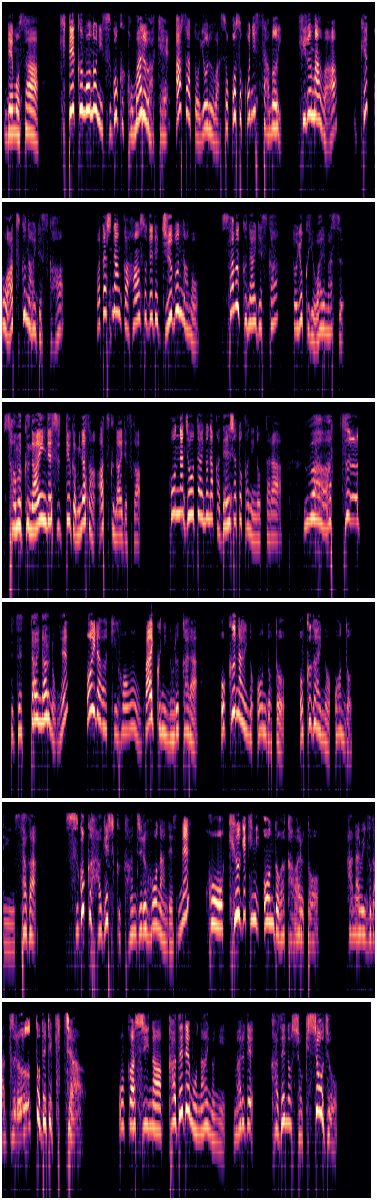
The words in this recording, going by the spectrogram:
でもさ、着てくものにすごく困るわけ。朝と夜はそこそこに寒い。昼間は結構暑くないですか？私なんか半袖で十分なの。寒くないですか？とよく言われます。寒くないんですっていうか皆さん暑くないですか？こんな状態の中電車とかに乗ったら、うわぁ、暑って絶対なるのね。おいらは基本バイクに乗るから、屋内の温度と屋外の温度っていう差が、すごく激しく感じる方なんですね。こう、急激に温度が変わると、鼻水がずるーっと出てきちゃう。おかしいな、風邪でもないのに、まるで風邪の初期症状。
